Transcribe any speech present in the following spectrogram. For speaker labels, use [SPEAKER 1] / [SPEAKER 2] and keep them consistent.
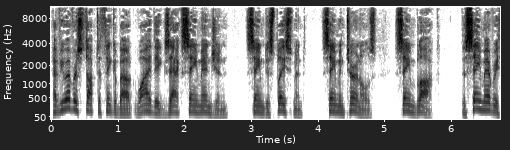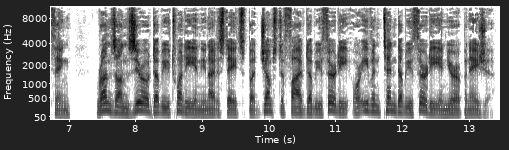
[SPEAKER 1] Have you ever stopped to think about why the exact same engine, same displacement, same internals, same block, the same everything, runs on 0W20 in the United States but jumps to 5W30 or even 10W30 in Europe and Asia?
